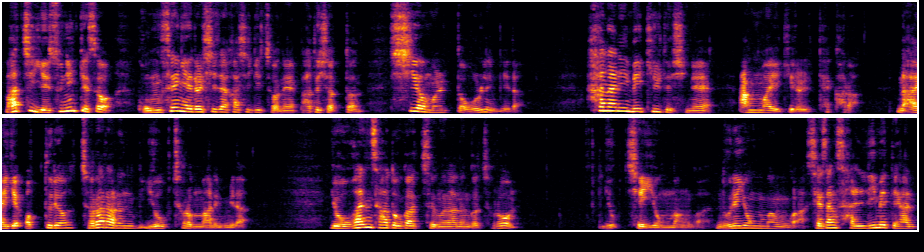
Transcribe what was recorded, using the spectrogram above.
마치 예수님께서 공생애를 시작하시기 전에 받으셨던 시험을 떠올립니다. 하나님의 길 대신에 악마의 길을 택하라. 나에게 엎드려 절하라는 유혹처럼 말입니다. 요한 사도가 증언하는 것처럼 육체의 욕망과 눈의 욕망과 세상 살림에 대한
